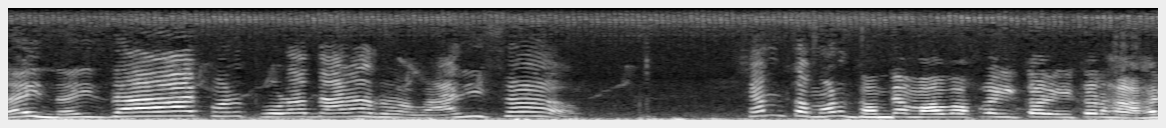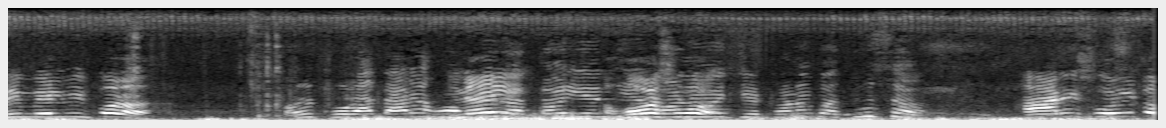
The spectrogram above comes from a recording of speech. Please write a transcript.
લઈ નહીં જાય પણ થોડા દાડા રવાની છે. કેમ તમારું ગમે ગમે મા બાપ ઈકર ઈકર હારી મેળવી પડે. અરે થોડા દાડા હોમ હતો એ હોશ જેઠાણો બધું છે. હારી છોડી તો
